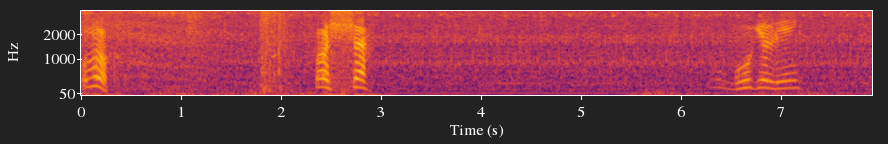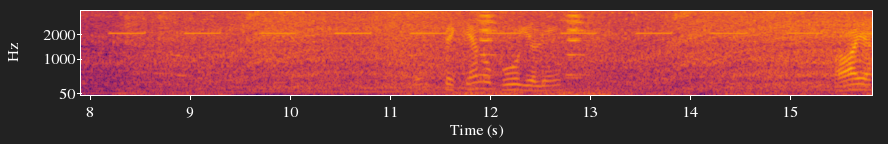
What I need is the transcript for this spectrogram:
Ô louco. Poxa. Bug ali, hein? Um pequeno bug ali, hein? Olha.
